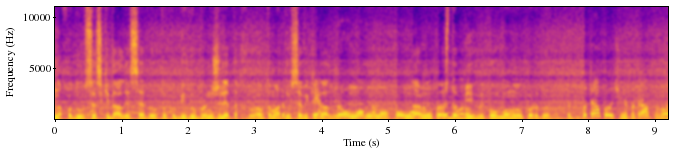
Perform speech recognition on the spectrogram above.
на ходу, все скидали з себе, тільки бігли в бронежилетах, автомати все викидали. Прямо про умовному, по да, умовному ми коридору. просто бігли по умовному коридору. Тобто потрапило чи не потрапило?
